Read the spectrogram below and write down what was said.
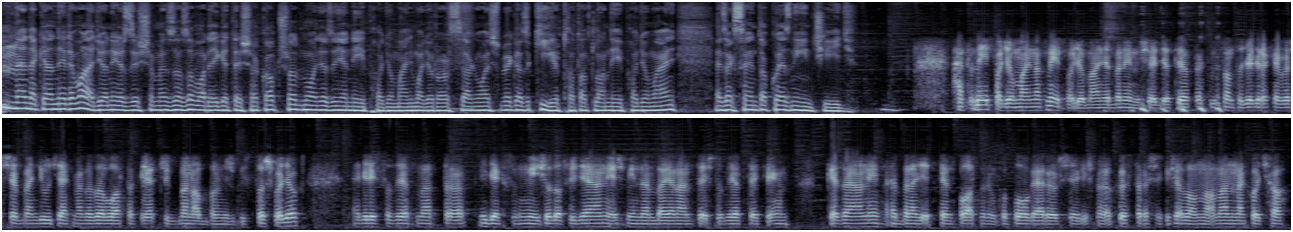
ennek ellenére van egy olyan érzésem ezzel az avarégetéssel kapcsolatban, hogy ez egy ilyen néphagyomány Magyarországon, és még ez a kiírthatatlan néphagyomány. Ezek szerint akkor ez nincs így. Hát a néphagyománynak néphagyomány, ebben én is egyetértek, viszont hogy egyre kevesebben gyújtják meg az avart a kertjükben, abban is biztos vagyok. Egyrészt azért, mert igyekszünk mi is odafigyelni, és minden bejelentést az értékén kezelni. Ebben egyébként partnerünk a polgárőrség is, meg a közteresek is azonnal mennek, hogyha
